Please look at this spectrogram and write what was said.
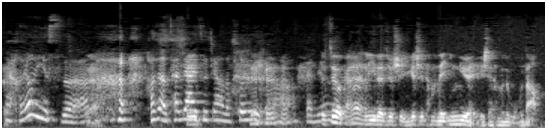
哎，很有意思，好想参加一次这样的婚礼啊！感觉最有感染力的就是一个是他们的音乐，一个是他们的舞蹈。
